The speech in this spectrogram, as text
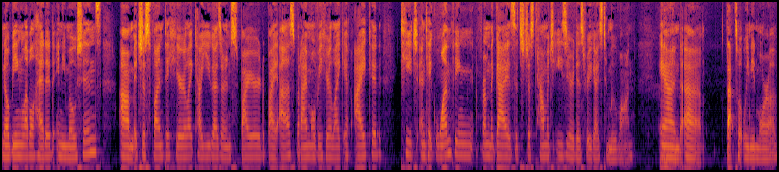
you know being level headed in emotions. Um, it's just fun to hear like how you guys are inspired by us but i'm over here like if i could teach and take one thing from the guys it's just how much easier it is for you guys to move on. And um, that's what we need more of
